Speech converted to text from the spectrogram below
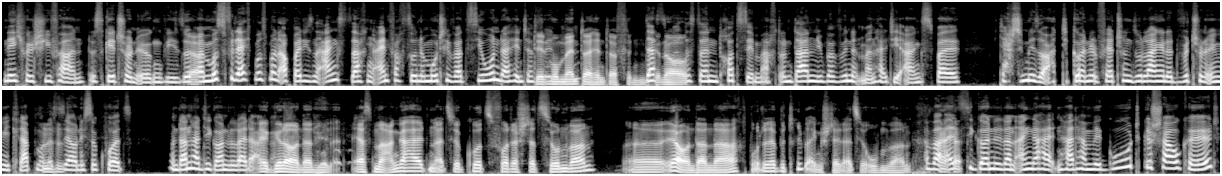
nee, ich will Skifahren. Das geht schon irgendwie. So, ja. man muss, vielleicht muss man auch bei diesen Angstsachen einfach so eine Motivation dahinter Den finden. Den Moment dahinter finden, dass genau. man das dann trotzdem macht. Und dann überwindet man halt die Angst, weil ich dachte mir so, ach, die Gondel fährt schon so lange, das wird schon irgendwie klappen und das ist ja auch nicht so kurz. Und dann hat die Gondel leider angehalten. Genau, dann erstmal angehalten, als wir kurz vor der Station waren. Äh, ja, und danach wurde der Betrieb eingestellt, als wir oben waren. Aber als die Gondel dann angehalten hat, haben wir gut geschaukelt.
